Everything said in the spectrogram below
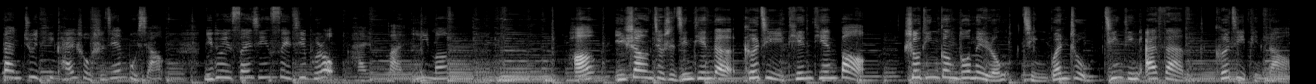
但具体开售时间不详。你对三星 C7 Pro 还满意吗？好，以上就是今天的科技天天报。收听更多内容，请关注蜻蜓 FM 科技频道。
